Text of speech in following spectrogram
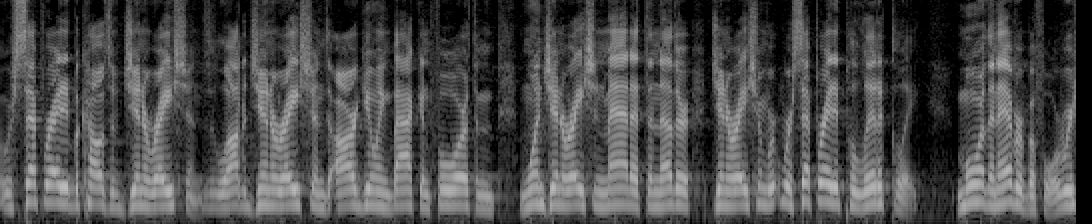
We're separated because of generations. A lot of generations arguing back and forth, and one generation mad at another generation. We're, we're separated politically more than ever before. We're,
